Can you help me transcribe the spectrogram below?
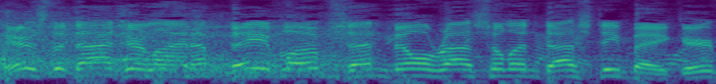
Here's the Dodger lineup. Dave Lopes and Bill Russell and Dusty Baker.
